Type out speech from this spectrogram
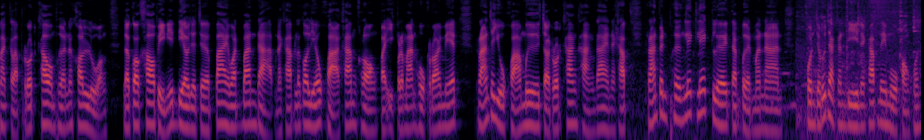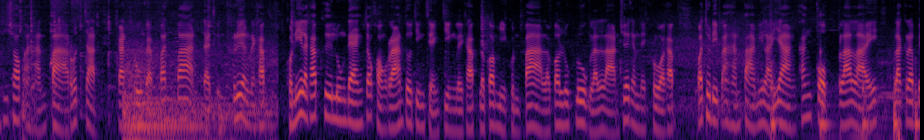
มากลับรถเข้าอำเภอนครหลวง แล้วก็เข้าไปอีกนิดเดียวจะเจอป้ายวัดบ้านดาบนะครับ แล้วก็เลี้ยวขวาข้ามคลองไปอีกประมาณ 600 เมตร ร้านจะอยู่ขวามือจอดรถข้างทางได้นะครับ ร้านเป็นเพิงเล็ก ๆ เลย แต่เปิดมานาน คนจะรู้จักกันดีนะครับในหมู่ของคนที่ชอบอาหารป่ารสจัด การปรุงแบบบ้านๆแต่ถึงเครื่องนะครับ คนนี้แหละครับคือลุงแดงเจ้าของร้านตัวจริงเสียงจริงเลยครับแล้วก็มีคุณป้าแล้วก็ลูกๆหลานๆช่วยกันในครัวครับวัตถุดิบอาหารป่ามีหลายอย่าง ทั้งกบปลาไหลปลากระเบ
